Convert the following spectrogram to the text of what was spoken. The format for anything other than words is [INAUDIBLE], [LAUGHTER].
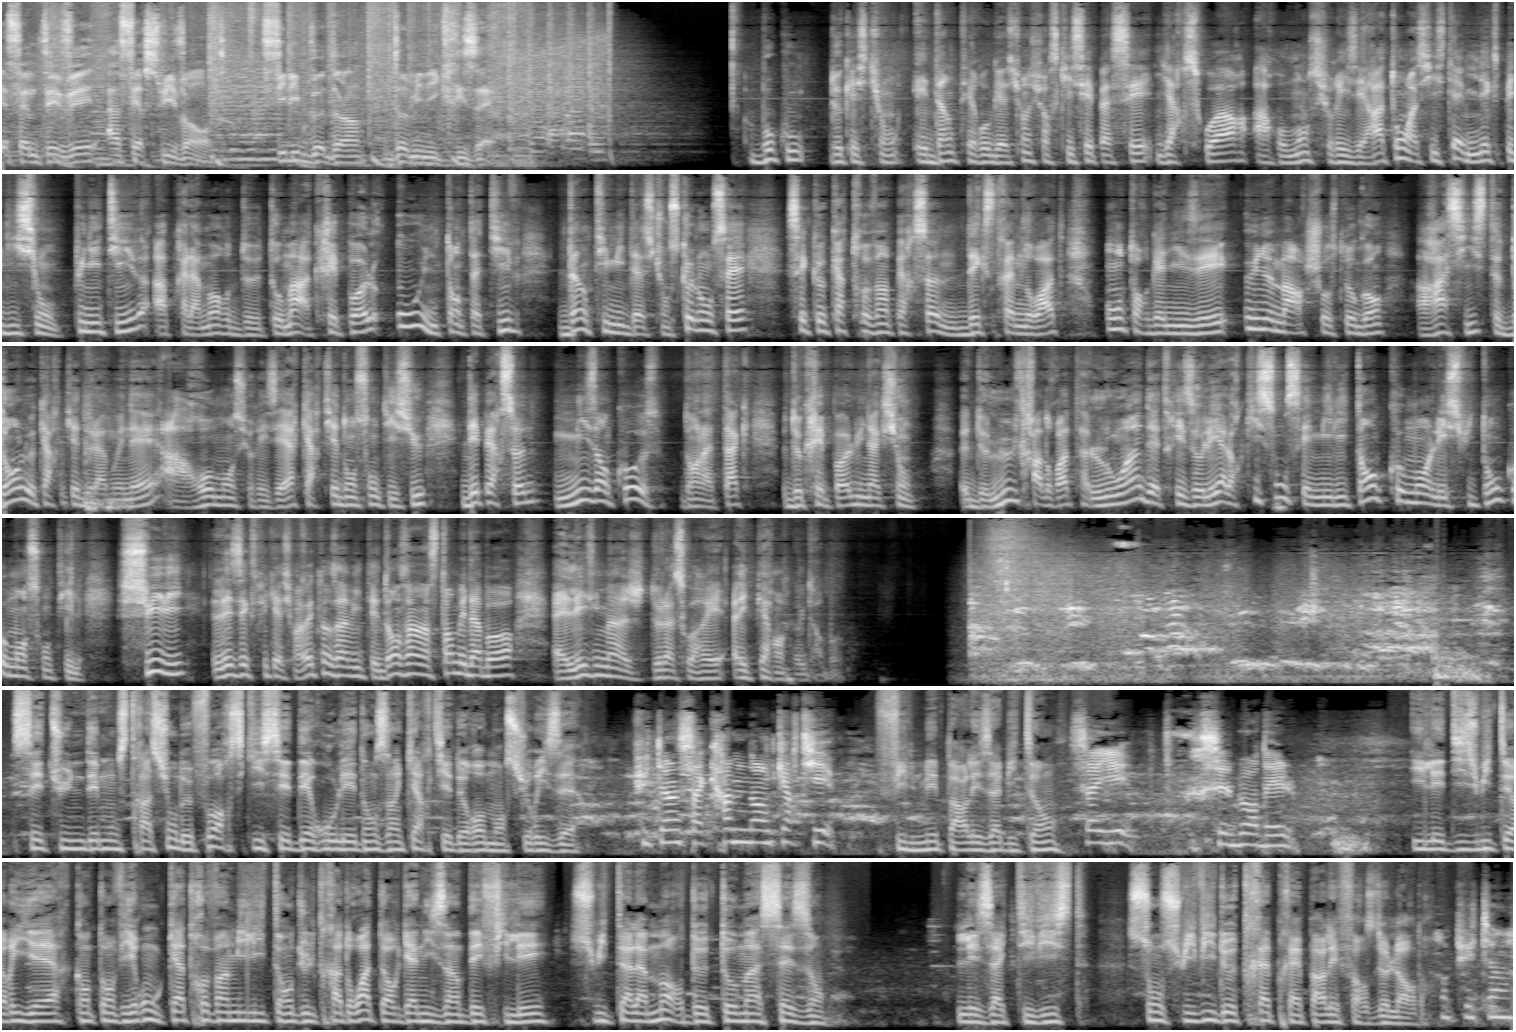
BFM TV, affaire suivante. Philippe Godin, Dominique Rizet beaucoup de questions et d'interrogations sur ce qui s'est passé hier soir à Romans-sur-Isère. A-t-on assisté à une expédition punitive après la mort de Thomas à Crépole ou une tentative d'intimidation? Ce que l'on sait, c'est que 80 personnes d'extrême droite ont organisé une marche au slogan raciste dans le quartier de la Monnaie à Romans-sur-Isère, quartier dont sont issues des personnes mises en cause dans l'attaque de Crépole, une action de l'ultra-droite loin d'être isolée. Alors qui sont ces militants? Comment les suit-on? Comment sont-ils suivis? Les explications avec nos invités dans un instant, mais d'abord les images de la soirée avec Pierre-Henri Darbo. C'est une démonstration de force qui s'est déroulée dans un quartier de Romans-sur-Isère. Putain, ça crame dans le quartier. Filmé par les habitants. Ça y est, c'est le bordel. Il est 18h hier quand environ 80 militants d'ultra-droite organisent un défilé suite à la mort de Thomas, 16 ans. Les activistes sont suivis de très près par les forces de l'ordre. Oh putain,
